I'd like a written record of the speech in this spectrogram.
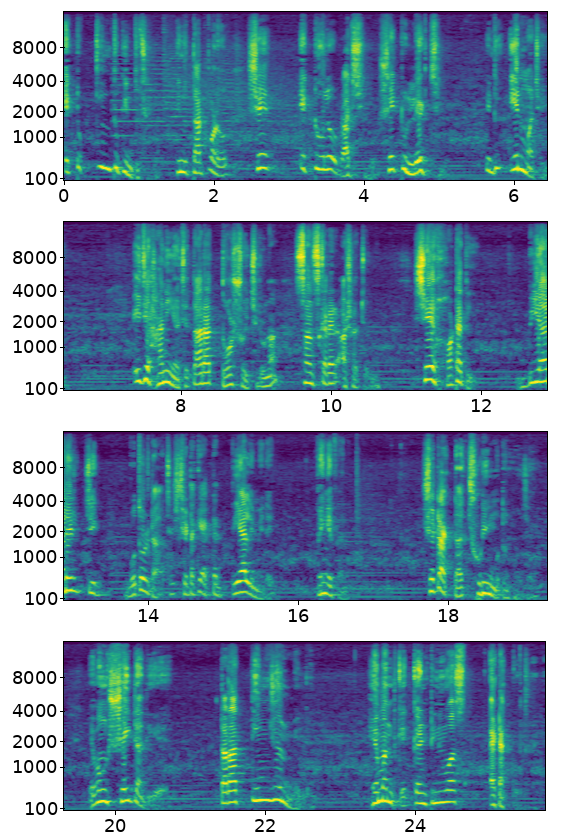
একটু কিন্তু কিন্তু ছিল। কিন্তু তারপরেও সে একটু হলেও রাজি ছিল, সে একটু লেট ছিল, কিন্তু এর মাঝেই এই যে হানি আছে, তার আর দর্শ হয়েছিল না সংস্কারের আসার জন্য। সে হঠাৎই বিয়ারের যে বোতলটা আছে, সেটাকে একটা দেয়ালে মেরে ভেঙে ফেলে। সেটা একটা ছুরির মতন হয়ে যায় এবং সেইটা দিয়ে তারা তিনজন মিলে হেমন্তকে কন্টিনিউয়াস অ্যাটাক করতে থাকে।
